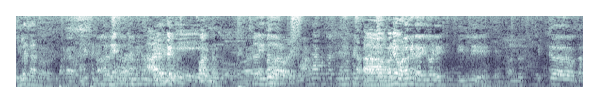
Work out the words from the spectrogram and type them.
ಇಲ್ಲ ಸರ್ ಸೊ ಇದು ಮನೆ ಒಳಗಡೆ ಇಲ್ಲಿ ನೋಡಿ ಇಲ್ಲಿ ಒಂದು ಚಿಕ್ಕ ಒಂಥರ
